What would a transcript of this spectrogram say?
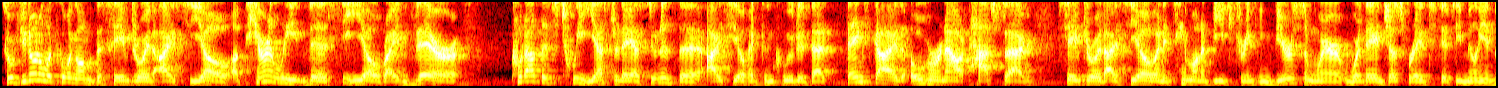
So if you don't know what's going on with the SaveDroid ICO, apparently the CEO right there put out this tweet yesterday as soon as the ICO had concluded that thanks guys over and out hashtag SaveDroid ICO and it's him on a beach drinking beer somewhere where they had just raised $50 million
